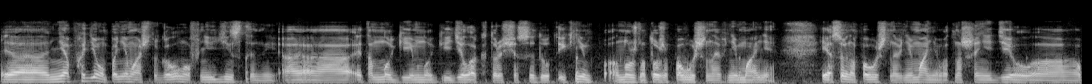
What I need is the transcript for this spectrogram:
Э, необходимо понимать, что Голунов не единственный, а это многие и многие дела, которые сейчас идут, и к ним нужно тоже повышенное внимание. И особенно повышенное внимание в отношении дел э,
